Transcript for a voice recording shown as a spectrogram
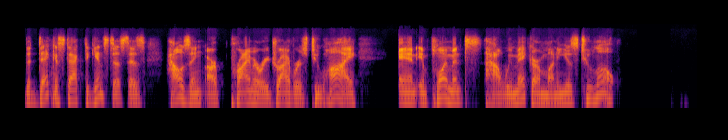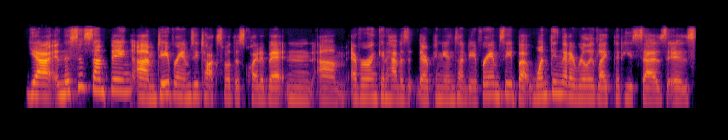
the deck is stacked against us as housing, our primary driver, is too high, and employment, how we make our money, is too low. Yeah, and this is something um, Dave Ramsey talks about this quite a bit, and um, everyone can have his, their opinions on Dave Ramsey. But one thing that I really like that he says is,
